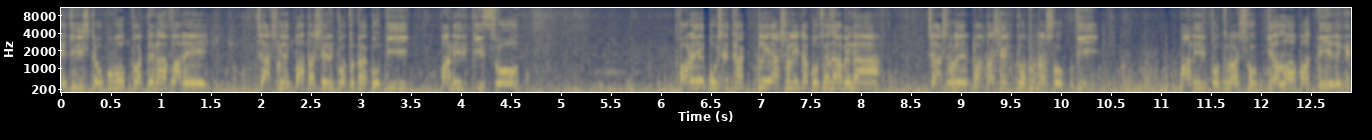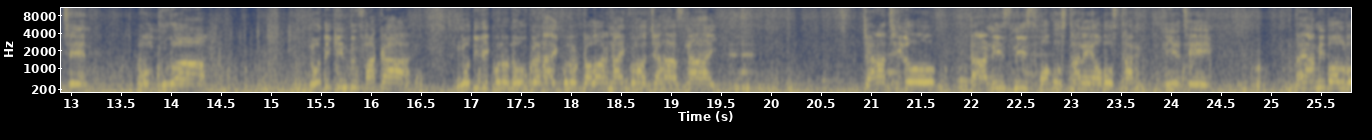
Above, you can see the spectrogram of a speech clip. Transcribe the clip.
এই জিনিসটা উপভোগ করতে না পারে, যে আসলে বাতাসের কতটা গতি, পানির কি স্রোত। ঘরে বসে থাকলে আসলে এটা বোঝা যাবে না যে আসলে বাতাসের কতটা শক্তি, পানির কতটা শক্তি আল্লাহ পাক দিয়ে রেখেছেন। বন্ধুরা, নদী কিন্তু ফাঁকা। নদীতে কোনো নৌকা নাই, কোনো টলার নাই, কোনো জাহাজ নাই। যারা ছিল, তারা নিজ নিজ অবস্থানে অবস্থান নিয়েছে। তাই আমি বলব,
